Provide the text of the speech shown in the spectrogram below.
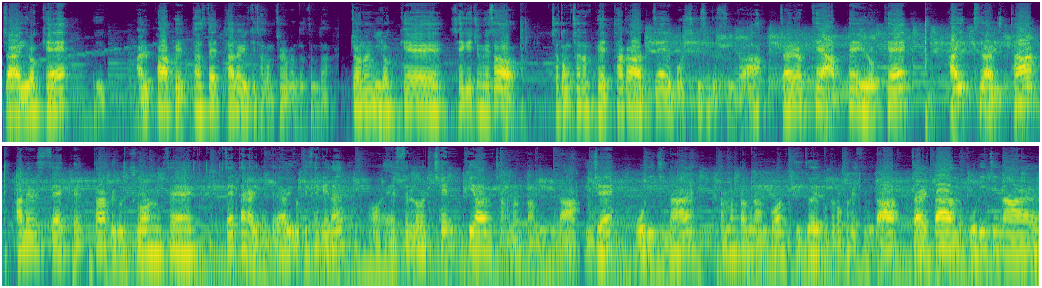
자 이렇게 알파, 베타, 세타를 이렇게 자동차로 만들었습니다. 저는 이렇게 세 개 중에서 자동차는 베타가 제일 멋있게 생겼습니다. 자 이렇게 앞에 이렇게 화이트 알타, 하늘색 베타, 그리고 주황색 세타가 있는데요. 이렇게 세 개는 어, 에슬론 챔피언 장난감입니다. 이제 오리지널 장난감을 한번 비교해 보도록 하겠습니다. 자 일단 오리지널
